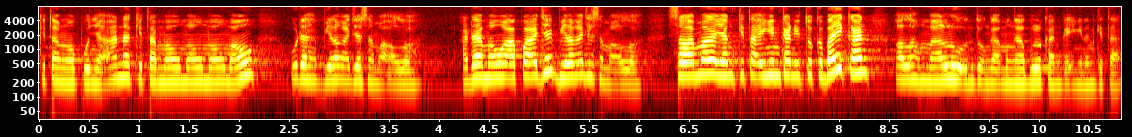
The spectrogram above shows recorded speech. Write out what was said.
kita mau punya anak, kita mau mau mau mau, udah bilang aja sama Allah. Ada mau apa aja bilang aja sama Allah. Selama yang kita inginkan itu kebaikan, Allah malu untuk nggak mengabulkan keinginan kita.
